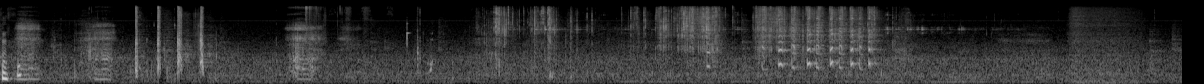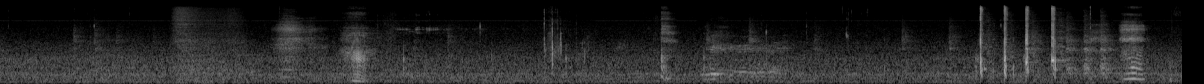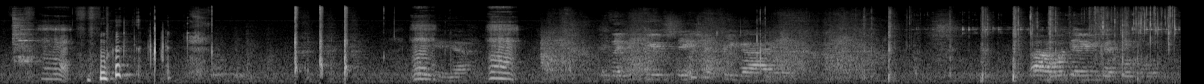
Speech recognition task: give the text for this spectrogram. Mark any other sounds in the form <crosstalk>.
<laughs> It's guys. Uh, what day are you guys thinking?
